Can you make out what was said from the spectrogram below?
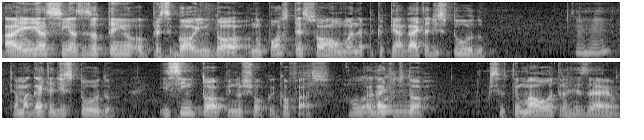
Aí, assim, às vezes eu tenho. Eu preciso, igual em dó. Eu não posso ter só uma, né? Porque eu tenho a gaita de estudo. Uhum. Tem uma gaita de estudo. E se entope no show, o que, que eu faço? Rolou. Com a gaita de dó. Preciso ter uma outra reserva.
